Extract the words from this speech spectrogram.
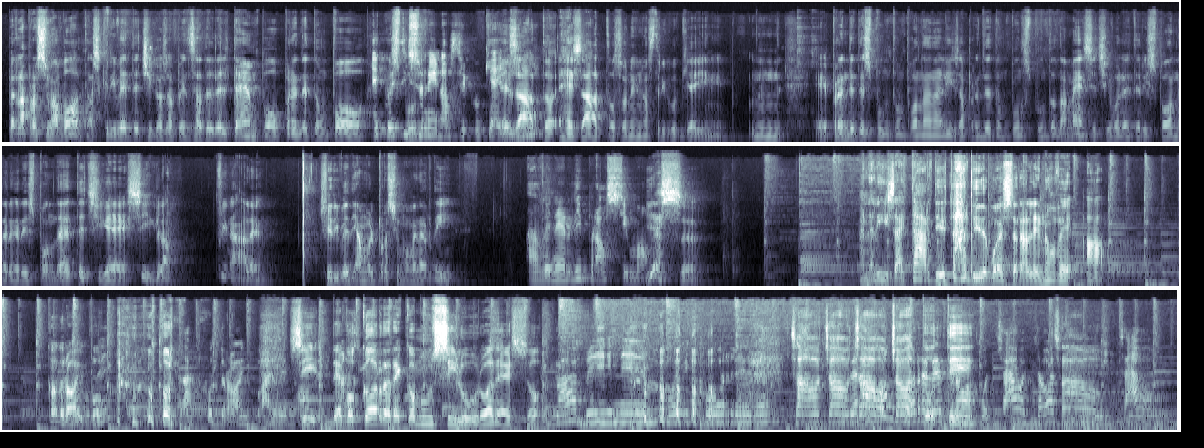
per la prossima volta scriveteci cosa pensate del tempo, prendete un po' E questi sono i spunto. nostri cucchiaini. Esatto, esatto, sono i nostri cucchiaini. Mm, prendete spunto un po' da Annalisa, prendete un po' spunto da me, se ci volete rispondere rispondeteci e sigla, finale. Ci rivediamo il prossimo venerdì. A venerdì prossimo. Yes! Annalisa, è tardi, è tardi, devo essere alle 9 a Codroipo. Dove? A Codroico alle Sì, 9. devo correre come un siluro adesso. Va bene, puoi correre. Ciao, ciao, Però ciao, ciao a tutti. troppo. Ciao, ciao a Ciao. tutti. Ciao.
